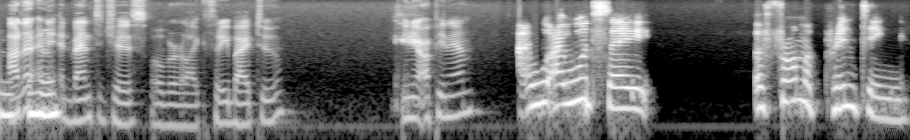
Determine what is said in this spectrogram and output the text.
Mm-hmm. Are there any mm-hmm. advantages over like three by two, in your opinion? I, w- I would say, uh, from a printing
